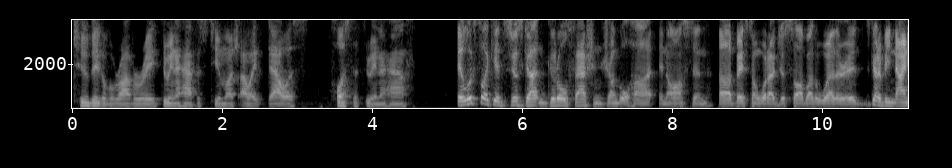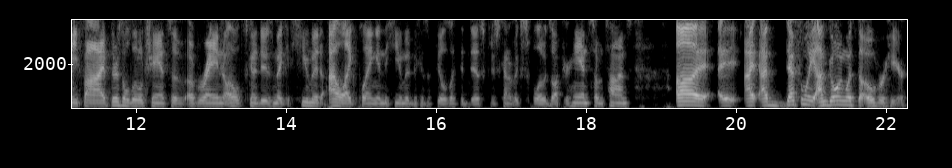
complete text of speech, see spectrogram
too big of a rivalry. Three and a half is too much. I like dallas plus the three and a half it looks like it's just gotten good old fashioned jungle hot in Austin, uh, based on what I just saw by the weather. It's going to be 95. There's a little chance of, of rain. All it's going to do is make it humid. I like playing in the humid because it feels like the disc just kind of explodes off your hands sometimes. Uh, I, I, am definitely I'm going with the over here.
